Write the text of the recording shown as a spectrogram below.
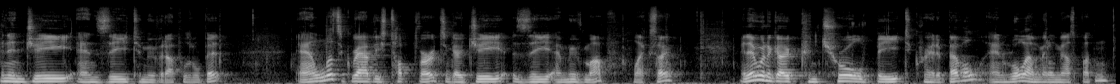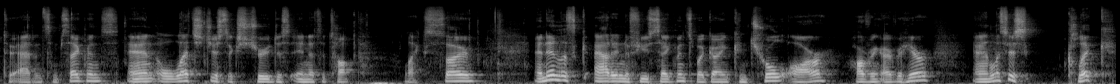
and then G and Z to move it up a little bit. And let's grab these top verts and go G, Z and move them up like so. And then we're gonna go Control B to create a bevel and roll our middle mouse button to add in some segments. And let's just extrude this in at the top like so. And then let's add in a few segments by going Control R, hovering over here. And let's just click.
